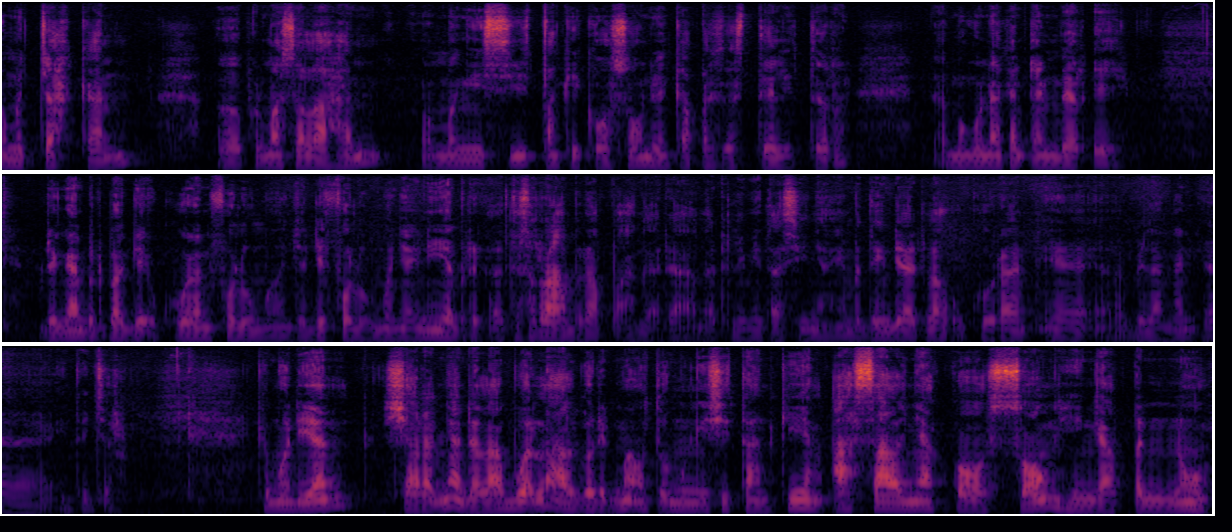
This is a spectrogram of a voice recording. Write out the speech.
memecahkan permasalahan mengisi tangki kosong dengan kapasitas T liter uh, menggunakan ember E dengan berbagai ukuran volume. Jadi volumenya ini ya ber, terserah berapa, nggak ada nggak ada limitasinya. Yang penting dia adalah ukuran bilangan integer. Kemudian syaratnya adalah buatlah algoritma untuk mengisi tangki yang asalnya kosong hingga penuh.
